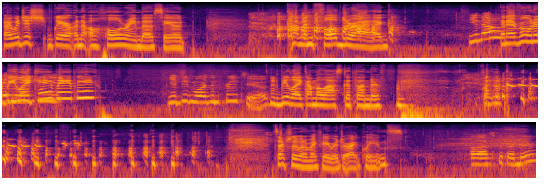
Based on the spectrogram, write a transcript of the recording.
I would just wear an, a whole rainbow suit, come in full drag, You know? and everyone would be like, hey, be- baby. You'd be more than free to. It'd be like, I'm Alaska Thunder. it's actually one of my favorite drag queens. Alaska Thunder?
